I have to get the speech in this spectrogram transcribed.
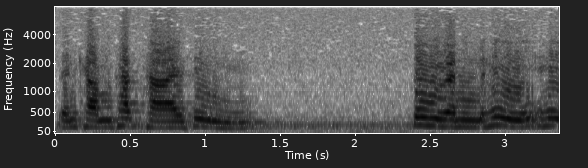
เป็นคำทักทายซึ่ง เตือนให้ให้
